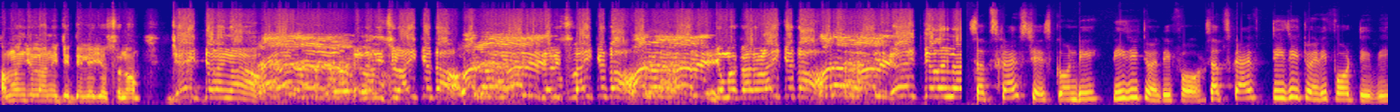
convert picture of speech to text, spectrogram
ఖమ్మం జిల్లా నుంచి తెలియజేస్తున్నాం జై తెలంగాణ జర్నలిస్టుల ఐక్యత జర్నలిస్టుల ఐక్యత ఉద్యమకారుల ఐక్యత జై తెలంగాణ సబ్స్క్రైబ్ చేసుకోండి TG twenty four subscribe TG twenty four TV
